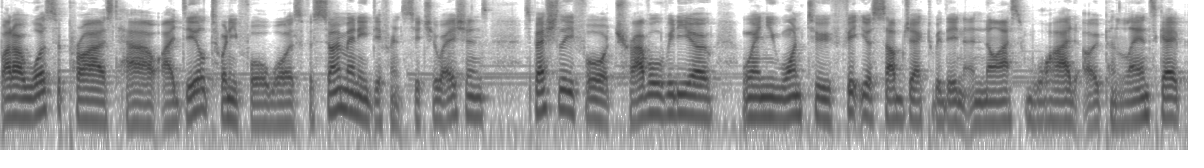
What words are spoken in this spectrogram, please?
but I was surprised how ideal 24 was for so many different situations especially for travel video when you want to fit your subject within a nice wide open landscape.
